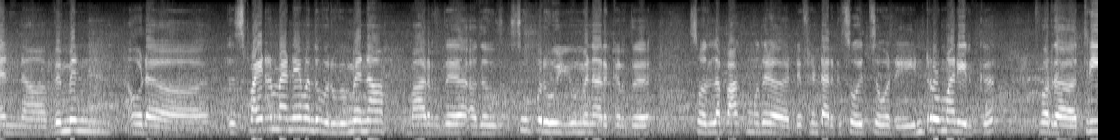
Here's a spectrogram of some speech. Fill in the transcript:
அண்ட் விமெனோட ஸ்பைடர்மேனே வந்து ஒரு விமனாக மாறுறது அது சூப்பர் ஹியூமனாக இருக்கிறது. ஸோ அதெல்லாம் பார்க்கும்போது டிஃப்ரெண்ட்டாக இருக்குது ஸோ இட்ஸ் ஒரு இன்ட்ரோ மாதிரி இருக்குது for three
